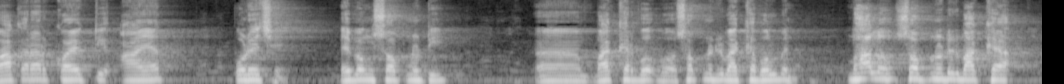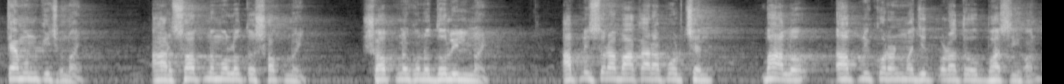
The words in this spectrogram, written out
বাকারার কয়েকটি আয়াত পড়েছে এবং স্বপ্নটি ব্যাখ্যার স্বপ্নটির ব্যাখ্যা বলবেন? ভালো, স্বপ্নটির ব্যাখ্যা তেমন কিছু নয়। আর স্বপ্ন মূলত স্বপ্নই। স্বপ্ন কোনো দলিল নয়। আপনি সোরা বাকারা পড়ছেন, ভালো, আপনি কোরআন মাজিদ পড়াতে অভ্যাসী হন।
